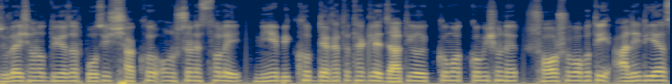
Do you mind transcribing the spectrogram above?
জুলাই সনদ দুই হাজার পঁচিশ স্বাক্ষর অনুষ্ঠানের স্থলে নিয়ে বিক্ষোভ দেখাতে থাকলে জাতীয় ঐক্যমত কমিশনের সহসভাপতি আলী রিয়াজ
